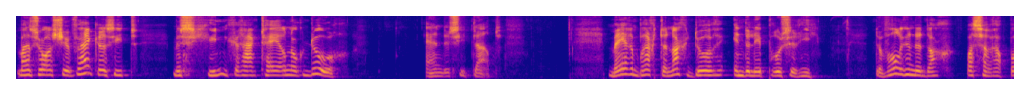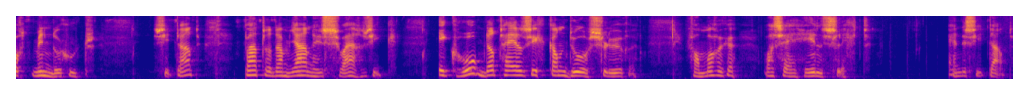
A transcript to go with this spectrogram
Maar zoals je vaker ziet, misschien geraakt hij er nog door. Einde citaat. Meijer bracht de nacht door in de leproserie. De volgende dag was zijn rapport minder goed. Citaat: Pater Damian is zwaar ziek. Ik hoop dat hij er zich kan doorsleuren. Vanmorgen was hij heel slecht. Einde citaat.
